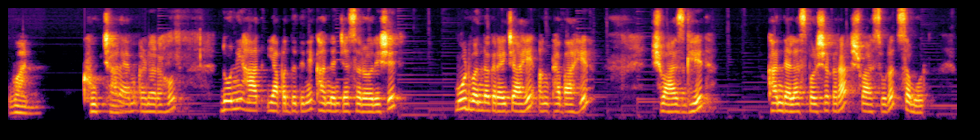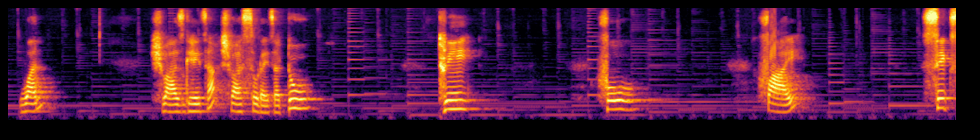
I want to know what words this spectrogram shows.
one खूप छान व्यायाम करणार आहोत. दोन्ही हात या पद्धतीने खांद्यांच्या सरळ रेषेत मूठ बंद करायचे आहे अंगठा बाहेर. श्वास घेत खांद्याला स्पर्श करा श्वास सोडत समोर. वन श्वास घ्यायचा श्वास सोडायचा. Two three four five six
